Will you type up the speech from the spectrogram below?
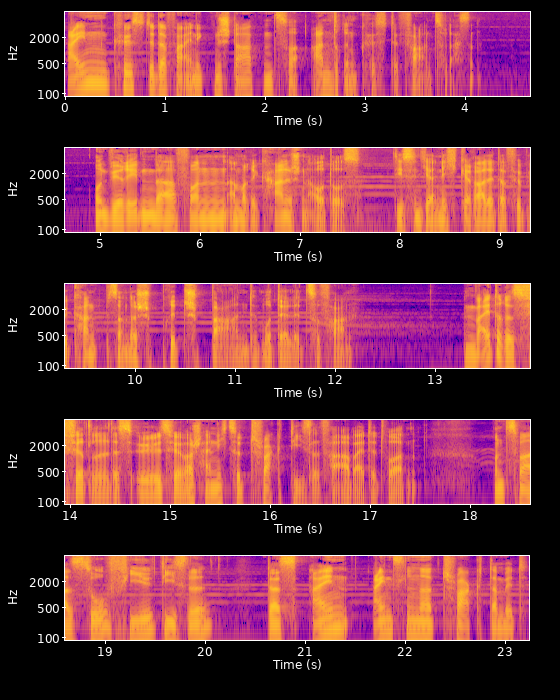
einen Küste der Vereinigten Staaten zur anderen Küste fahren zu lassen. Und wir reden da von amerikanischen Autos. Die sind ja nicht gerade dafür bekannt, besonders spritsparende Modelle zu fahren. Ein weiteres Viertel des Öls wäre wahrscheinlich zu Truck-Diesel verarbeitet worden. Und zwar so viel Diesel, dass ein einzelner Truck damit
